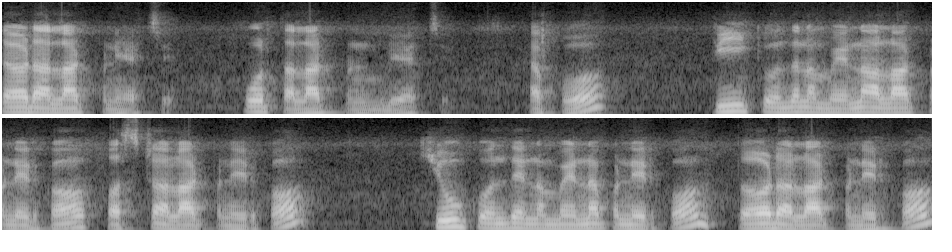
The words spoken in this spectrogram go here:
தேர்ட் அலாட் பண்ணியாச்சு. ஃபோர்த் அலாட் பண்ண முடியாச்சு. அப்போது பிக்கு வந்து நம்ம என்ன அலாட் பண்ணியிருக்கோம்? ஃபஸ்ட்டு அலாட் பண்ணியிருக்கோம். க்யூக்கு வந்து நம்ம என்ன பண்ணியிருக்கோம் தேர்ட் அலாட் பண்ணியிருக்கோம்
